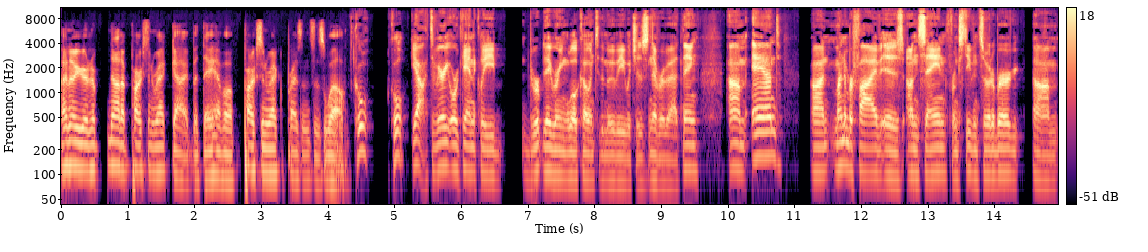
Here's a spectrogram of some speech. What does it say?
I know you're not a Parks and Rec guy, but they have a Parks and Rec presence as well. Cool, cool. Yeah, it's a very organically. They bring Wilco into the movie, which is never a bad thing. Um, and on my number five is Unsane from Steven Soderbergh. Um,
